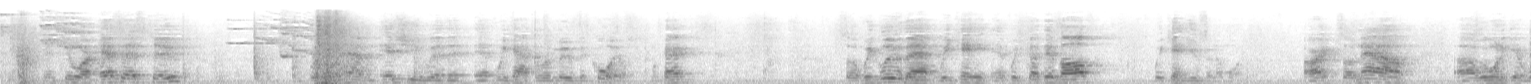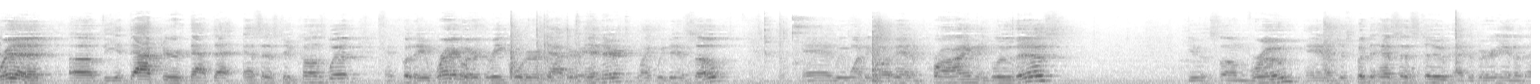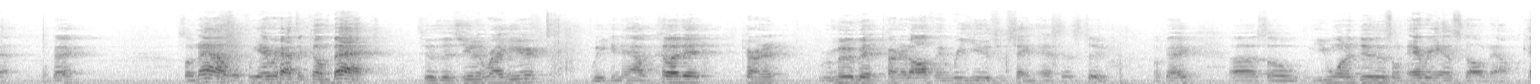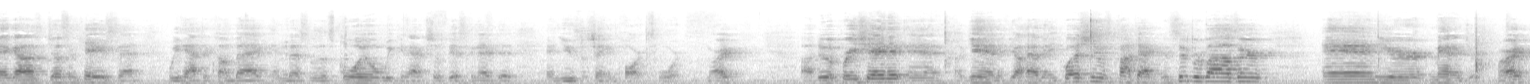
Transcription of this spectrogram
into our SS2, we're going to have an issue with it if we have to remove the coil. Okay. So if we glue that, we can't. If we cut this off, we can't use it no more. All right, so now uh, we want to get rid of the adapter that that SS2 comes with and put a regular three-quarter adapter in there, like we did so. And we want to go ahead and prime and glue this, give it some room, and just put the SS2 at the very end of that, okay? So now, if we ever have to come back to this unit right here, we can now cut it, turn it, remove it, turn it off, and reuse the same SS2, okay? Uh, so you want to do this on every install now. Okay, guys, just in case that we have to come back and mess with this coil, we can actually disconnect it and use the same parts for it. All right? I do appreciate it. And again, if y'all have any questions, contact your supervisor and your manager. All right?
